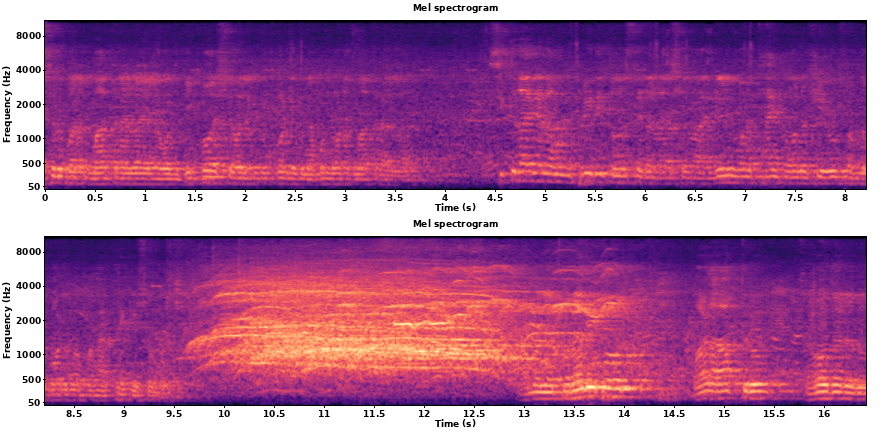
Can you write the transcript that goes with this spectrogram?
ಹೆಸರು ಬರೋದು ಮಾತ್ರ ಅಲ್ಲ, ಇಲ್ಲ ಒಂದು ಬಿಗ್ ಬಾಸ್ ಶೋ ಅಲ್ಲಿ ಕುತ್ಕೊಂಡು ನೀವು ನಮ್ಮನ್ನು ನೋಡೋದು ಮಾತ್ರ ಅಲ್ಲ. ಸಿಕ್ಕದಾಗೆಲ್ಲ ಒಂದು ಪ್ರೀತಿ ತೋರಿಸ್ತಿರಲ್ಲ so I really want thank all of you from the bottom of my thank you so much ಆಮೇಲೆ ಪ್ರದೀಪ್ ಅವರು ಬಹಳ ಆಪ್ತರು, ಸಹೋದರರು.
